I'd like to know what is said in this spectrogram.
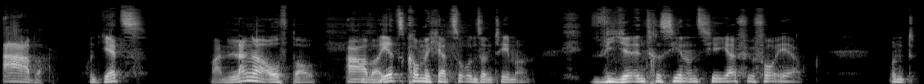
Aber, und jetzt war ein langer Aufbau, aber jetzt komme ich ja zu unserem Thema. Wir interessieren uns hier ja für VR. Und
